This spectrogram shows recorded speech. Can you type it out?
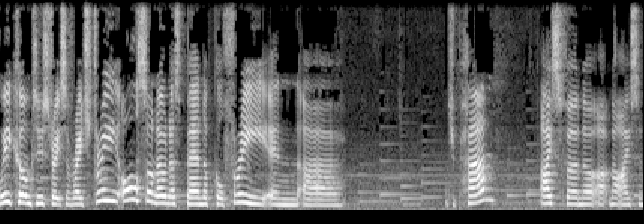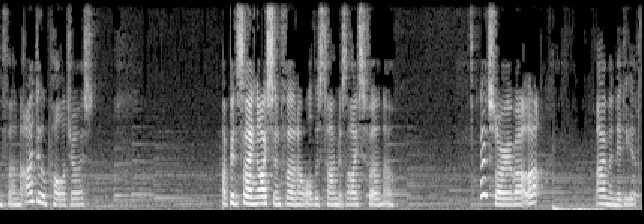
we come to Streets of Rage 3, also known as Bare Knuckle 3 in uh, Japan? Ice Inferno, uh, not Ice Inferno. I do apologise. I've been saying Ice Inferno all this time, it's Ice Inferno. I'm sorry about that. I'm an idiot.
